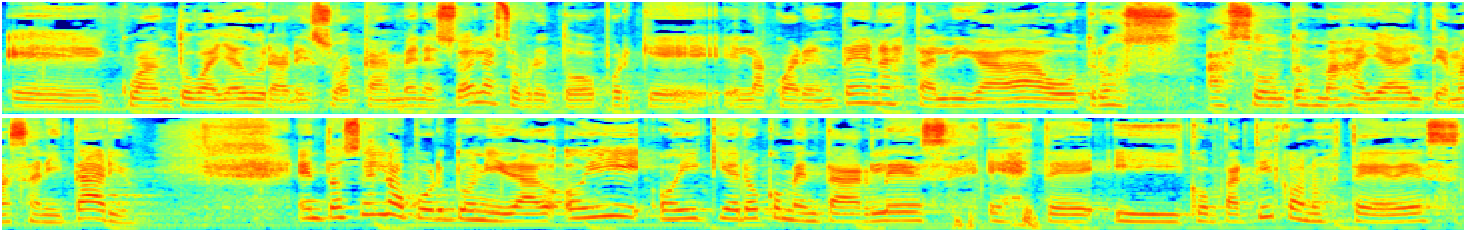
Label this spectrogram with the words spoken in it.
eh, cuánto vaya a durar eso acá en Venezuela, sobre todo porque la cuarentena está ligada a otros asuntos más allá del tema sanitario. Entonces la oportunidad, hoy, hoy quiero comentarles este, y compartir con ustedes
